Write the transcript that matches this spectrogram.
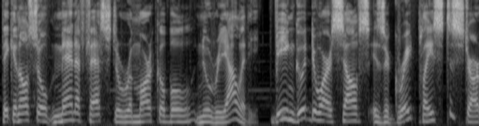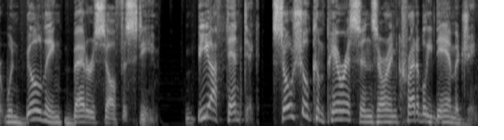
They can also manifest a remarkable new reality. Being good to ourselves is a great place to start when building better self esteem. Be authentic. Social comparisons are incredibly damaging.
